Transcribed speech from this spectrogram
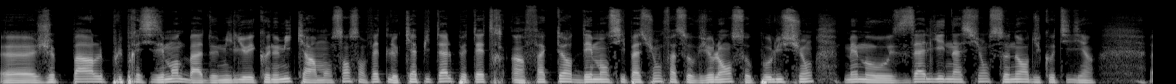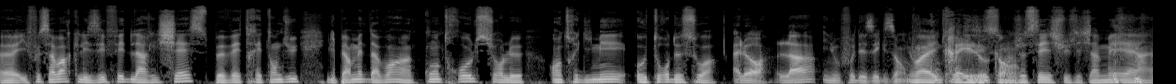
Euh, je parle plus précisément de, bah, de milieu économique, car à mon sens, en fait, le capital peut être un facteur d'émancipation face aux violences, aux pollutions, même aux aliénations sonores du quotidien. Euh, il faut savoir que les effets de la richesse peuvent être étendus. Ils permettent d'avoir un contrôle sur le entre guillemets autour de soi. Alors là, il nous faut des exemples Ouais, concrets éloquents. Je sais, je suis jamais, euh,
